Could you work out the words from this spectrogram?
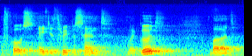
of course, 83% were good, but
